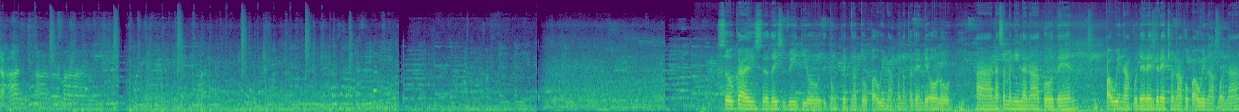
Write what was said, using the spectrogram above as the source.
Daan, ano naman. So guys, uh, this video, ditong clip na to, pauwi na ako ng Cagayan de Oro. Ah, nasa Manila na ako, then pauwi na ako, dire-diretso na ako, pauwi na ako ng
